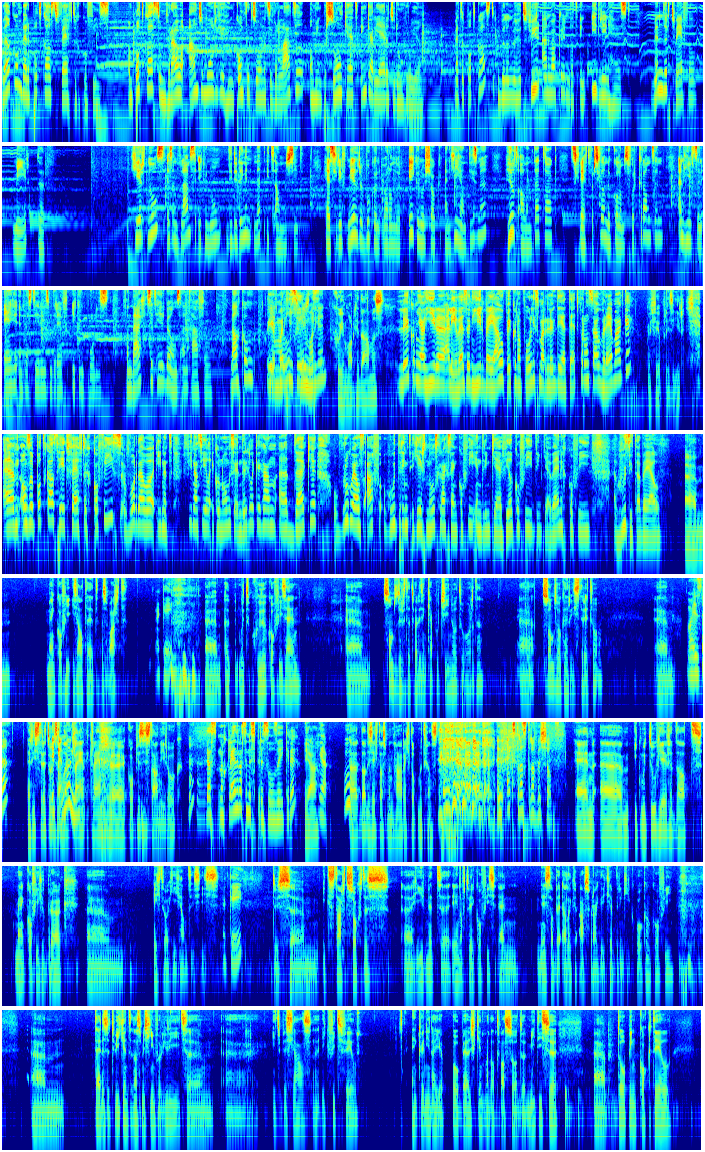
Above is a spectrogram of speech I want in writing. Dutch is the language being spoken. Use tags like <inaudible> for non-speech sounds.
Welkom bij de podcast 50 Koffies. Een podcast om vrouwen aan te moedigen hun comfortzone te verlaten om hun persoonlijkheid en carrière te doen groeien. Met de podcast willen we het vuur aanwakkeren dat in iedereen huist. Minder twijfel, meer durf. Geert Noels is een Vlaamse econoom die de dingen net iets anders ziet. Hij schreef meerdere boeken, waaronder Econoshock en Gigantisme, hield al een TED-talk, schrijft verschillende columns voor kranten en heeft zijn eigen investeringsbedrijf Econopolis. Vandaag zit hij hier bij ons aan tafel. Welkom. Goedemorgen. Goedemorgen. Goedemorgen, dames. Leuk om jou hier... eh, allee, wij zijn hier bij jou op Econopolis, maar leuk dat je tijd voor ons zou vrijmaken. Met veel plezier. Ehm, onze podcast heet 50 Koffies. Voordat we in het financiële, economische en dergelijke gaan eh, duiken, vroegen wij ons af hoe drinkt Geert Noels graag zijn koffie? En drink jij veel koffie? Drink jij weinig koffie? Hoe zit dat bij jou? Ehm, mijn koffie is altijd zwart. Oké. <laughs> Ehm, het moet goede koffie zijn. Ehm, soms durft het wel eens een cappuccino te worden. Eh, soms ook een ristretto. Ehm, Wat is dat? Een ristretto is niet. klein, kleinere <laughs> kopjes, die staan hier ook. Dat is nog kleiner dan een espresso, zeker? Hè? Ja. Ja. Eh, dat is echt als mijn haar rechtop moet gaan staan. <laughs> Een extra straffe shot. En ehm, ik moet toegeven dat mijn koffiegebruik ehm, echt wel gigantisch is. Oké. Dus ehm, ik start 's ochtends eh, hier met eh, één of twee koffies. En meestal bij elke afspraak die ik heb, drink ik ook een koffie. <laughs> Ehm, tijdens het weekend, en dat is misschien voor jullie iets, ehm, eh, iets speciaals, eh, ik fiets veel. En ik weet niet dat je Po Belge kent, maar dat was zo de mythische eh dopingcocktail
